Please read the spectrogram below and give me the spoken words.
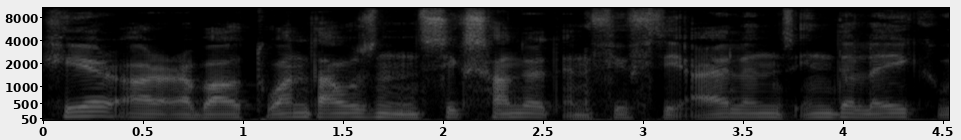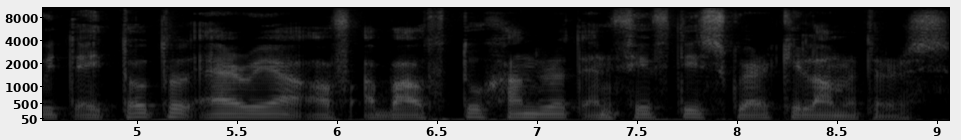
Here are about 1650 islands in the lake with a total area of about 250 square kilometers.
